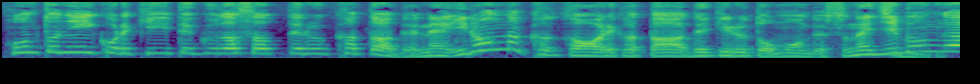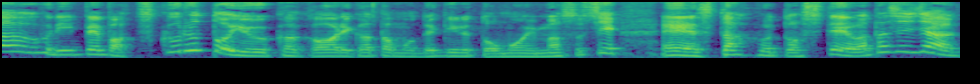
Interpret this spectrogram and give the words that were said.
本当にこれ聞いてくださってる方でね、いろんな関わり方できると思うんですね。自分がフリーペーパー作るという関わり方もできると思いますし、えースタッフとして、私じゃあ、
